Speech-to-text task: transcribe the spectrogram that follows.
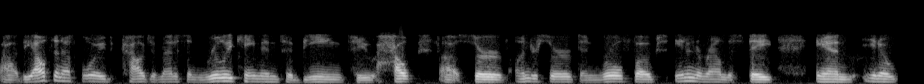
uh, the Elson S. Floyd College of Medicine really came into being to help uh, serve underserved and rural folks in and around the state. And, you know,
